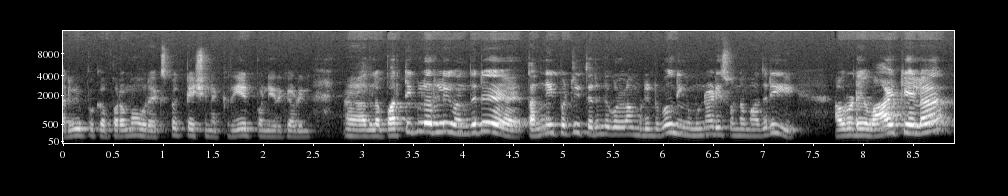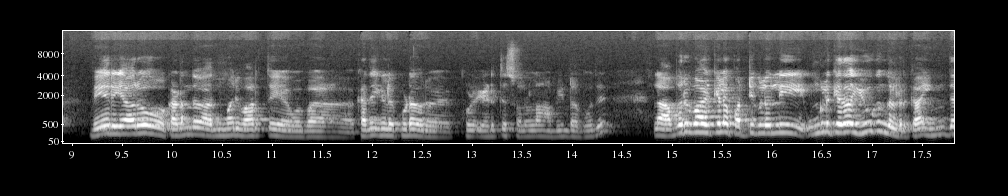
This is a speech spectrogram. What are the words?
அறிவிப்புக்கு அப்புறமா ஒரு எக்ஸ்பெக்டேஷனை கிரியேட் பண்ணியிருக்கு அப்படின்னு. அதில் பர்டிகுலர்லி வந்துட்டு தன்னை பற்றி தெரிந்து கொள்ளலாம் அப்படின்ற போது நீங்கள் முன்னாடி சொன்ன மாதிரி அவருடைய வாழ்க்கையில் வேறு யாரோ கடந்த அந்த மாதிரி வார்த்தை கதைகளை கூட அவர் எடுத்து சொல்லலாம் அப்படின்ற போது இல்லை அவர் வாழ்க்கையில பர்டிகுலர்லி உங்களுக்கு ஏதாவது யூகங்கள் இருக்கா? இந்த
